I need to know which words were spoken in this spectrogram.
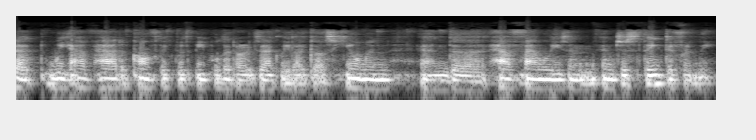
that we have had a conflict with people that are exactly like us, human, and uh, have families and, and just think differently.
